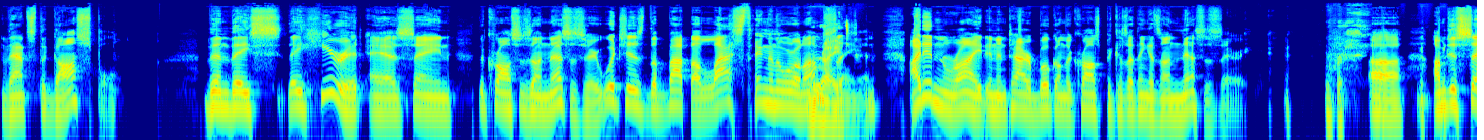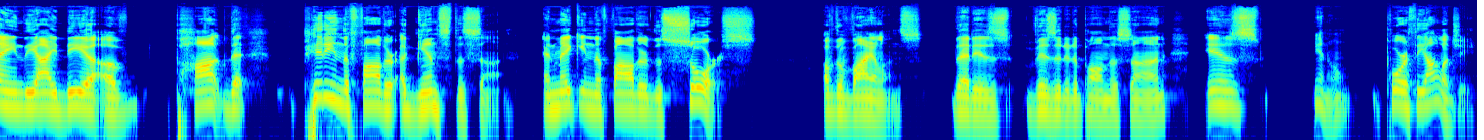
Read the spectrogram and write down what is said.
that's the gospel, then they they hear it as saying the cross is unnecessary, which is the, about the last thing in the world I'm right. saying. I didn't write an entire book on the cross because I think it's unnecessary. right. uh, I'm just saying the idea of po- that pitting the Father against the Son and making the Father the source of the violence that is visited upon the Son is, you know, poor theology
